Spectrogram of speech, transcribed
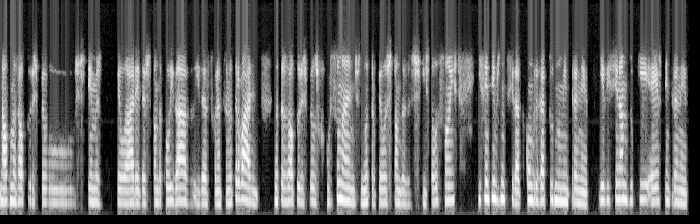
em algumas alturas pelos sistemas pela área da gestão da qualidade e da segurança no trabalho, noutras alturas pelos recursos humanos, noutra pela gestão das instalações e sentimos necessidade de congregar tudo numa intranet e adicionamos o que é esta intranet.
